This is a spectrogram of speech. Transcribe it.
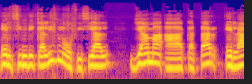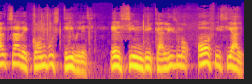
El sindicalismo oficial llama a acatar el alza de combustibles. El sindicalismo oficial,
